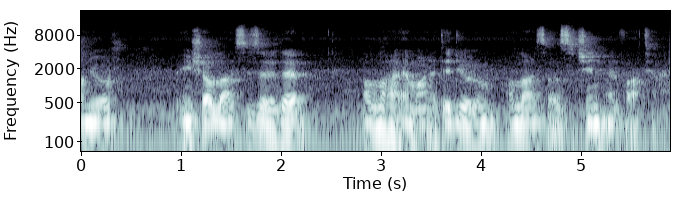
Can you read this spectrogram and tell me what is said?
anıyor. Ve inşallah sizlere de Allah'a emanet ediyorum. Allah rızası için El Fatiha.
